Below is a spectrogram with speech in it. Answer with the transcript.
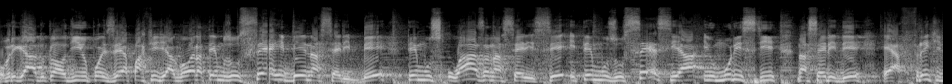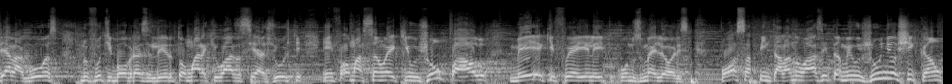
Obrigado, Claudinho. Pois é, a partir de agora temos o CRB na Série B, temos o Asa na Série C e temos o CSA e o Murici na Série D. É a frente de Alagoas no futebol brasileiro. Tomara que o Asa se ajuste. A informação é que o João Paulo, meia, que foi eleito um dos melhores, possa pintar lá no Asa e também o Júnior Chicão,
